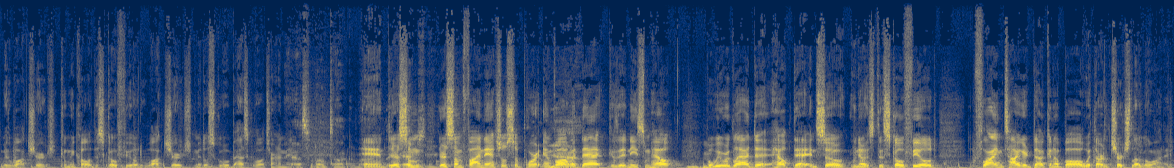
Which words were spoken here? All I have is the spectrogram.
with walk church can we call it the schofield walk church middle school basketball tournament That's what I'm talking about. and Look there's some you. there's some financial support involved Yeah. with that because they need some help. But we were glad to help that, and so you know it's the Schofield Flying Tiger dunking a ball with our church logo on it.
